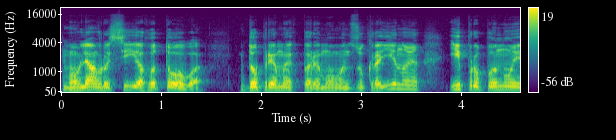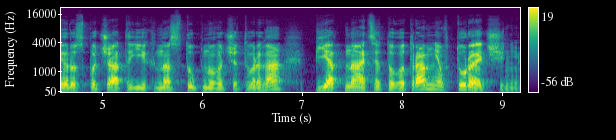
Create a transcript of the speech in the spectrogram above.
мовляв, Росія готова до прямих перемовин з Україною і пропонує розпочати їх наступного четверга, 15 травня в Туреччині.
